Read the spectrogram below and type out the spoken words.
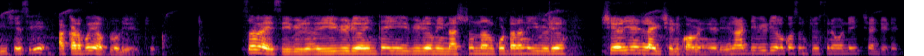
తీసేసి అక్కడ పోయి అప్లోడ్ చేయొచ్చు. సో గైస్ ఈ వీడియో ఈ వీడియో ఇంతే ఈ వీడియో మీకు నచ్చుతుంది అనుకుంటారని ఈ వీడియో షేర్ చేయండి లైక్ చేయండి కామెంట్ చేయండి. ఇలాంటి వీడియోల కోసం చూస్తూనే ఉండి చంటి టెక్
